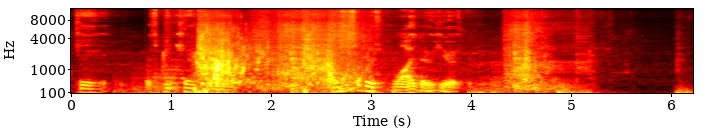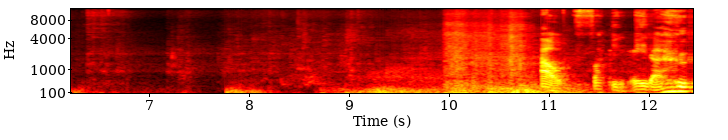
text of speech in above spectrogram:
Okay, let's be careful. So much water here. Ow, fucking out.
